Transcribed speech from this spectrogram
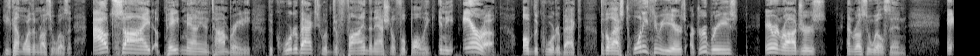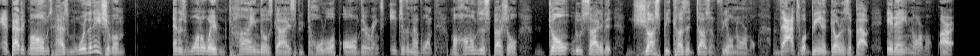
He's got more than Russell Wilson. Outside of Peyton Manning and Tom Brady, the quarterbacks who have defined the National Football League in the era of the quarterback for the last 23 years are Drew Brees, Aaron Rodgers, and Russell Wilson. And Patrick Mahomes has more than each of them and is one away from tying those guys if you total up all of their rings. Each of them have one. Mahomes is special. Don't lose sight of it just because it doesn't feel normal. That's what being a GOAT is about. It ain't normal. All right.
